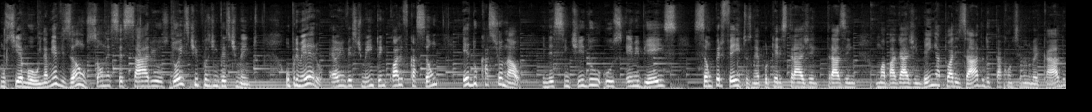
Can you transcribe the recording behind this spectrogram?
um CMO? E na minha visão, são necessários dois tipos de investimento. O primeiro é o investimento em qualificação educacional. E nesse sentido, os MBAs são perfeitos, né? Porque eles trazem, trazem uma bagagem bem atualizada do que está acontecendo no mercado,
